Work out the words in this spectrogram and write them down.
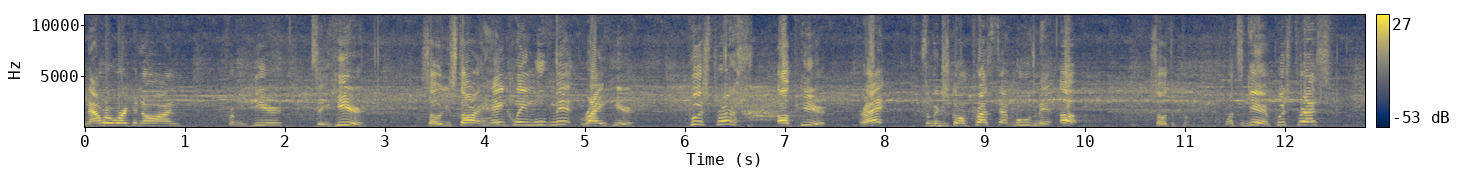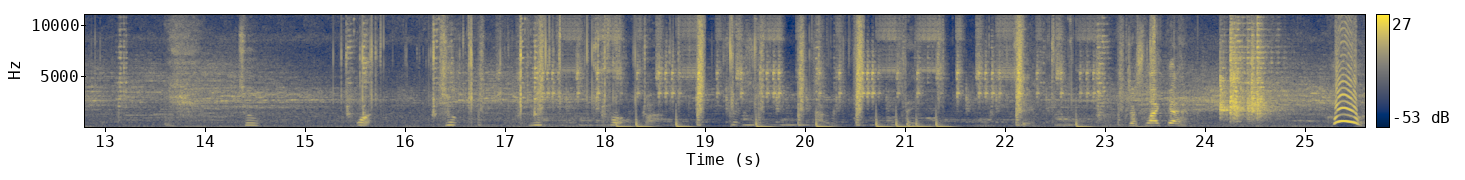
Now we're working on from here to here. So you start hang clean movement right here. Push press up here, right? So we're just gonna press that movement up. So to, once again, push press. Two, one, two, three, four, five, six, eight. Just like that. Whew!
